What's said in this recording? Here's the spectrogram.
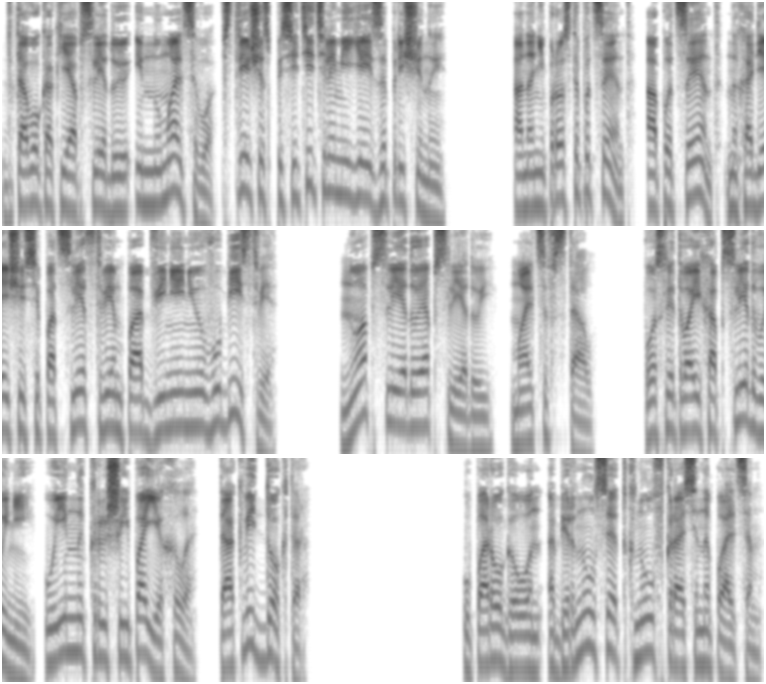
До того, как я обследую Инну Мальцеву, встречи с посетителями ей запрещены. Она не просто пациент, а пациент, находящийся под следствием по обвинению в убийстве. Ну, обследуй, обследуй. Мальцев встал. После твоих обследований у Инны крыша и поехала. Так ведь, доктор? У порога он обернулся, ткнул в Красина пальцем.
